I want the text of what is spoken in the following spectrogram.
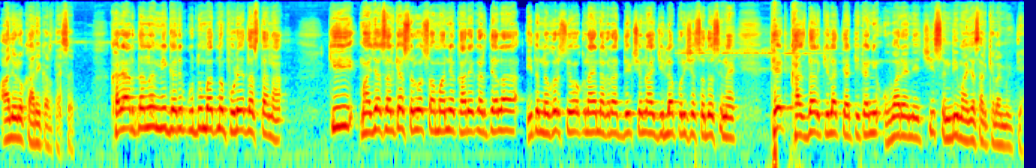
आलेलो कार्यकर्ता आहे साहेब खऱ्या अर्थानं मी गरीब कुटुंबातनं पुढे येत असताना की माझ्यासारख्या सर्वसामान्य कार्यकर्त्याला इथं नगरसेवक नाही नगराध्यक्ष नाही जिल्हा परिषद सदस्य नाही थेट खासदारकीला त्या ठिकाणी उभा राहण्याची संधी माझ्यासारख्याला मिळते.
